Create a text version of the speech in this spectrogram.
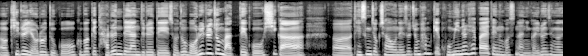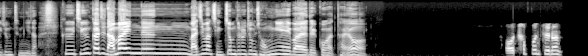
어, 길을 열어두고 그 밖에 다른 대안들에 대해서도 머리를 좀 맞대고 시가 어, 대승적 차원에서 좀 함께 고민을 해봐야 되는 것은 아닌가 이런 생각이 좀 듭니다. 그 지금까지 남아 있는 마지막 쟁점들을 좀 정리해봐야 될 것 같아요. 어, 첫 번째는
